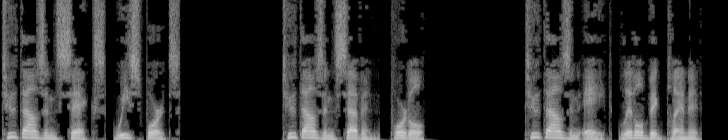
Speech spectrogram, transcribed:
2006 – Wii Sports. 2007 – Portal. 2008 – Little Big Planet.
